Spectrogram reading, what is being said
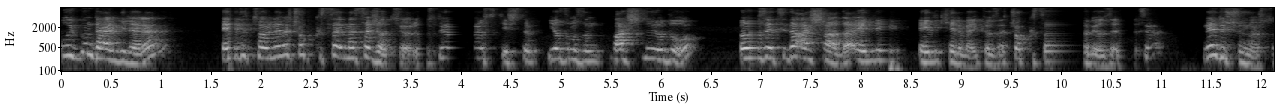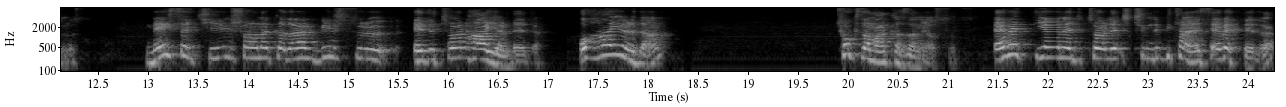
uygun dergilere, editörlere çok kısa mesaj atıyoruz. Diyoruz ki işte yazımızın başlığı bu. Özeti de aşağıda 50, 50 kelimelik özet. Çok kısa bir özeti. Ne düşünürsünüz? Neyse ki şu ana kadar bir sürü editör hayır dedi. O hayırdan çok zaman kazanıyorsunuz. Evet diyen editörler şimdi bir tanesi evet dedi.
